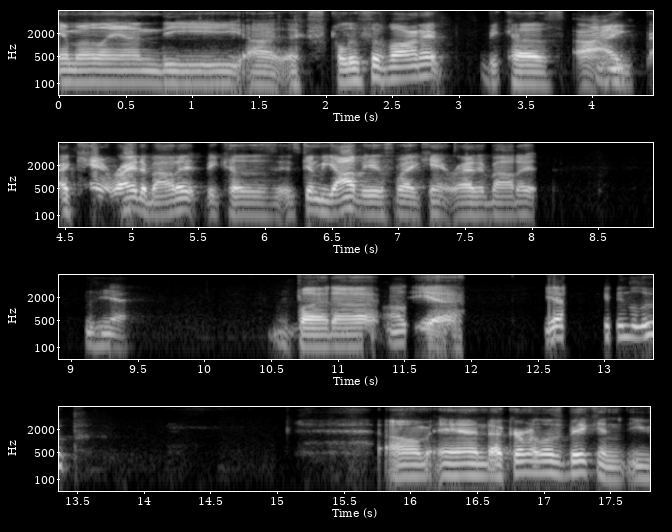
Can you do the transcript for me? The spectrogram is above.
AmmoLand the uh, exclusive on it because I I can't write about it because it's gonna be obvious why I can't write about it. Yeah. But uh, I'll yeah. keep in the loop. Um, and uh, Kermit loves bacon. You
